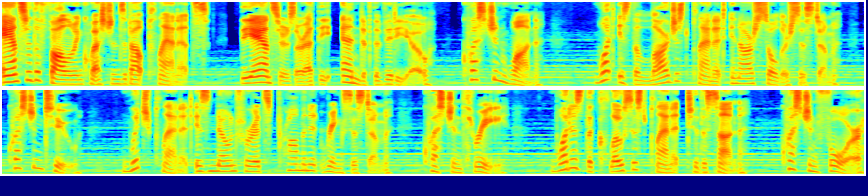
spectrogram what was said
Answer the following questions about planets. The answers are at the end of the video. Question 1. What is the largest planet in our solar system? Question 2. Which planet is known for its prominent ring system? Question 3. What is the closest planet to the Sun? Question 4.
